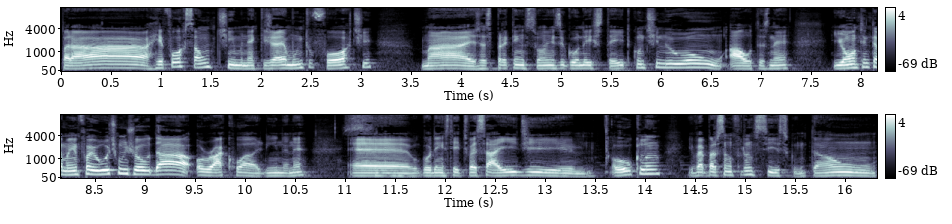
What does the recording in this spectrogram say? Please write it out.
para reforçar um time, né, que já é muito forte, mas as pretensões de Golden State continuam altas, né? E ontem também foi o último jogo da Oracle Arena, né? É, o Golden State vai sair de Oakland e vai para São Francisco. Então,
